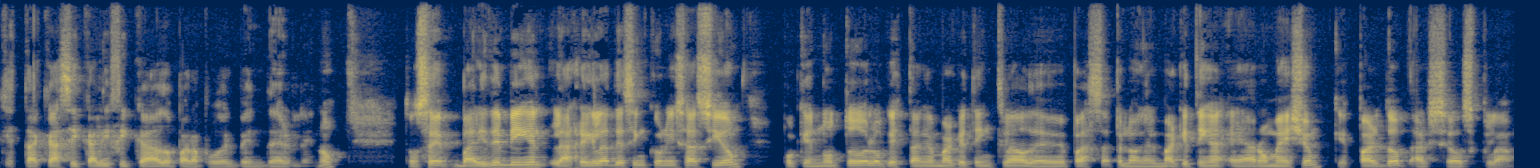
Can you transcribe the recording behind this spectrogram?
que está casi calificado para poder venderle, ¿no? Entonces, validen bien las reglas de sincronización, porque no todo lo que está en el Marketing Cloud debe pasar, perdón, en el Marketing Automation, que es Pardot, al Sales Cloud.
